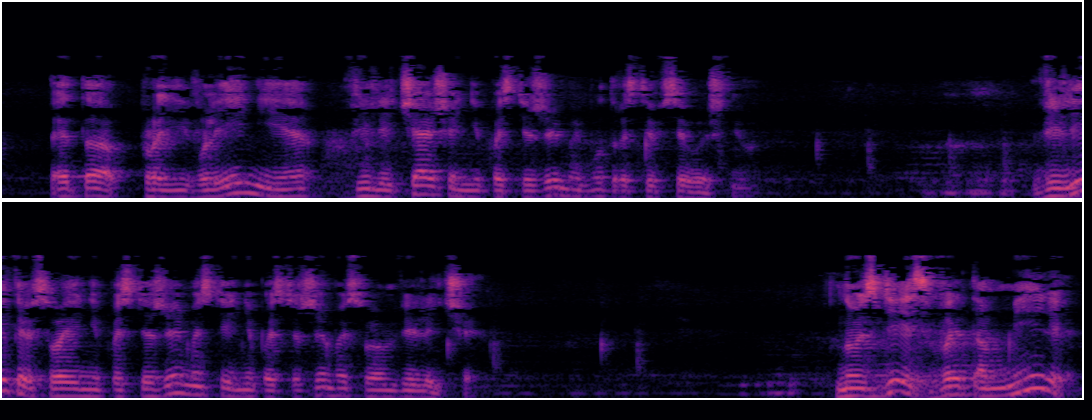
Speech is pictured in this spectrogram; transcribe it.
– это проявление величайшей непостижимой мудрости Всевышнего. Великой в своей непостижимости и непостижимой в своем величии. Но здесь, в этом мире,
